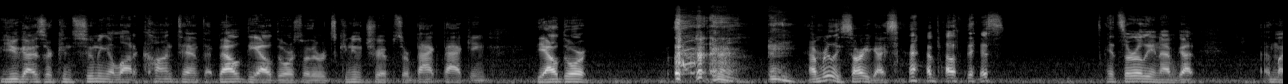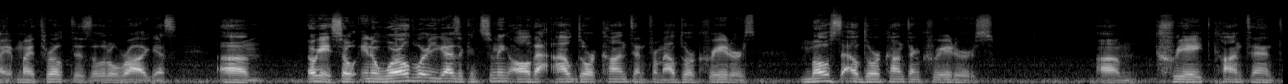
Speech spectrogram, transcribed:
you guys are consuming a lot of content about the outdoors, whether it's canoe trips or backpacking, the outdoor. I'm really sorry, guys, about this. It's early and I've got my my throat is a little raw, I guess. Um, okay, so in a world where you guys are consuming all that outdoor content from outdoor creators, most outdoor content creators um, create content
